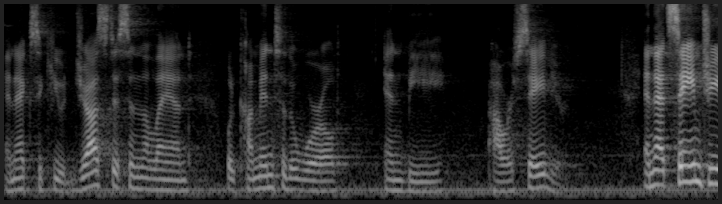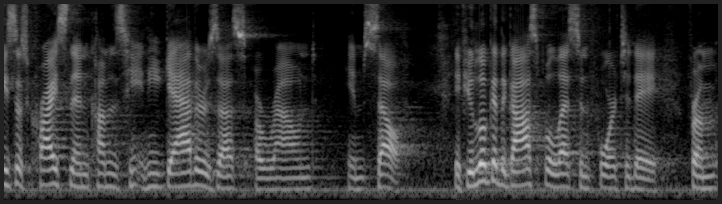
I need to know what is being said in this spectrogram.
and execute justice in the land, would come into the world and be our Savior. And that same Jesus Christ then comes and he gathers us around himself. If you look at the gospel lesson for today from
